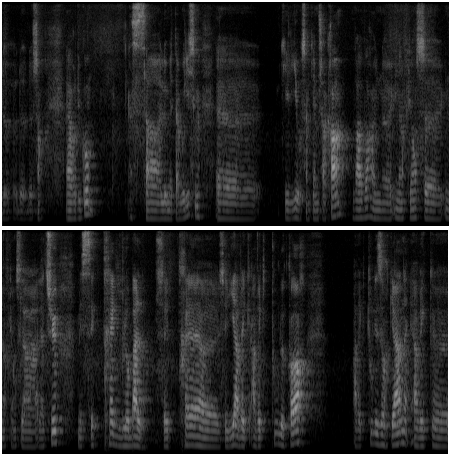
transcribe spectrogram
de, de, sang. Alors du coup, ça, le métabolisme, qui est lié au cinquième chakra, va avoir une, influence, euh, une influence là, là-dessus, mais c'est très global, c'est, très, euh, c'est lié avec, avec tout le corps, avec tous les organes, et avec, euh,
